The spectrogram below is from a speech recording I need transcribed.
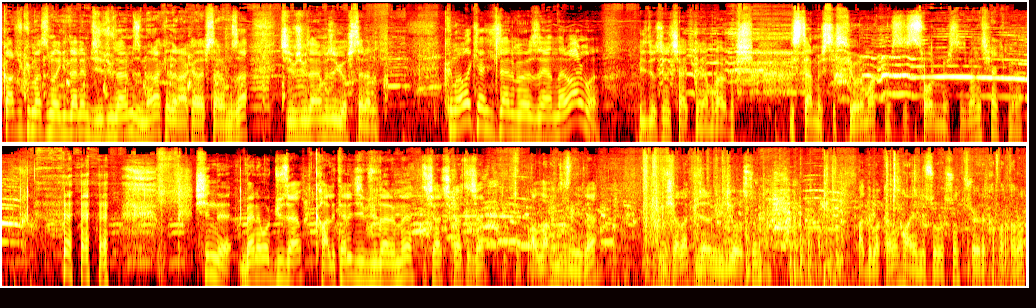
Karşı kümesine gidelim, civcivlerimizi merak eden arkadaşlarımıza civcivlerimizi gösterelim. Kınalı kekiklerimi özleyenler var mı? Videosunu çekmiyorum kardeş. İstemişsiniz, yorum atmışsınız, sormuşsunuz, ben de çekmiyorum. Şimdi benim o güzel, kaliteli civcivlerimi dışarı çıkartacağım. Allah'ın izniyle. İnşallah güzel bir video olsun. Hadi bakalım hayırlısı olsun. Şöyle kapatalım.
